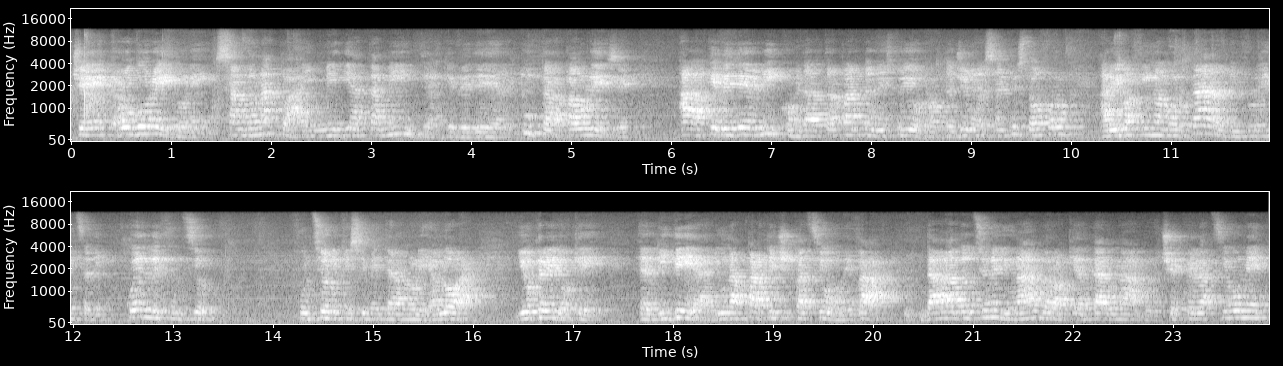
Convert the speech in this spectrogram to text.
C'è Rogoredo lì, San Donato ha immediatamente a che vedere, tutta la Paolese ha a che vedere lì, come dall'altra parte ho visto io, Porta Genere San Cristoforo, arriva fino a mortare l'influenza di quelle funzioni, funzioni che si metteranno lì. Allora, io credo che eh, l'idea di una partecipazione va dall'adozione di un albero a piantare un albero, cioè quell'azione,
